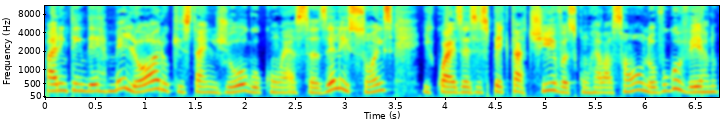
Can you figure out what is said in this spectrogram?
Para entender melhor o que está em jogo com essas eleições e quais as expectativas com relação ao novo governo,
